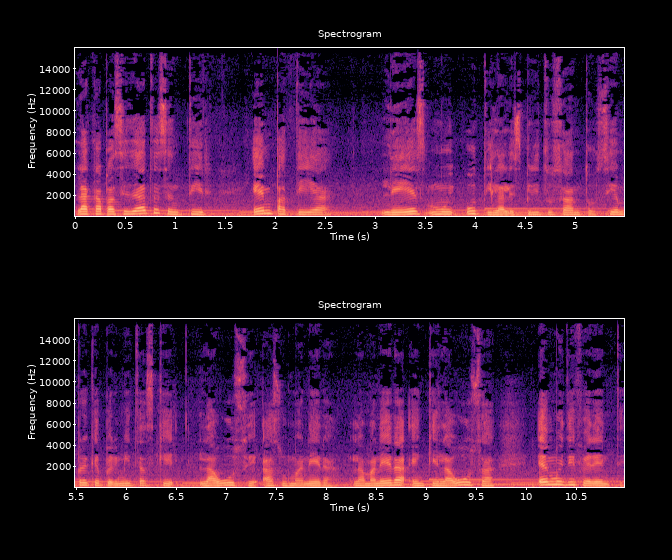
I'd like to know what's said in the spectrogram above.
La capacidad de sentir empatía le es muy útil al Espíritu Santo siempre que permitas que la use a su manera. La manera en que la usa es muy diferente.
